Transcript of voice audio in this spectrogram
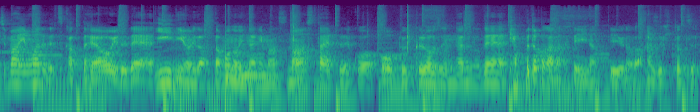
一番今までで使ったヘアオイルでいい匂いだったものになります。回すタイプでこうオープンクローズになるのでキャップとかがなくていいなっていうのがまず一つ。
